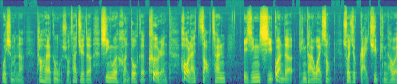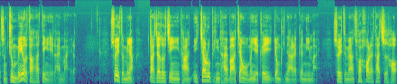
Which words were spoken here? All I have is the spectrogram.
为什么呢？他回来跟我说，他觉得是因为很多个客人后来早餐已经习惯的平台外送，所以就改去平台外送，就没有到他店里来买了。所以怎么样？大家都建议他，你加入平台吧，这样我们也可以用平台来跟你买。所以怎么样？所以后来他只好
